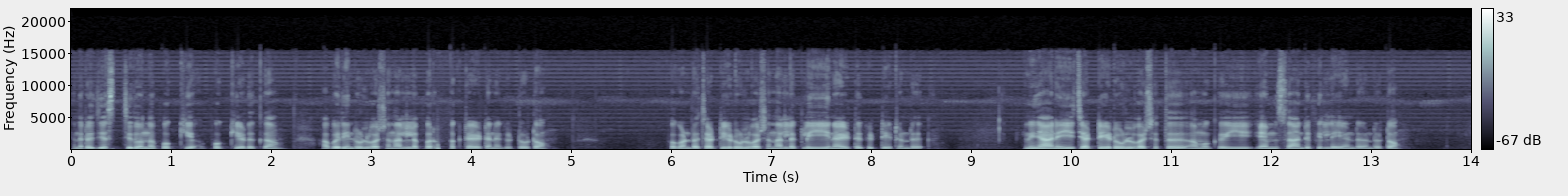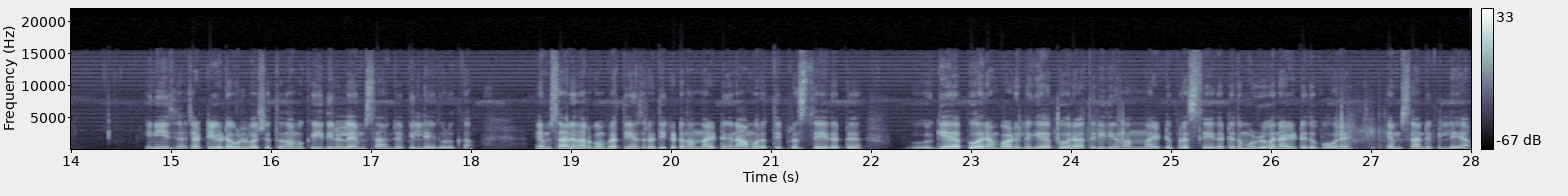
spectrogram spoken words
എന്നിട്ട് ജസ്റ്റ് ഇതൊന്ന് പൊക്കി പൊക്കിയെടുക്കുക. അപ്പോൾ ഇതിന്റെ ഉൾവശം നല്ല പെർഫെക്റ്റ് ആയിട്ട് തന്നെ കിട്ടും കേട്ടോ. അപ്പോൾ കണ്ടോ ചട്ടിയുടെ ഉൾവശം നല്ല ക്ലീൻ ആയിട്ട് കിട്ടിയിട്ടുണ്ട്. ഇനി ഞാൻ ഈ ചട്ടിയുടെ ഉൾവശത്ത് നമുക്ക് ഈ എം സാൻഡ് ഫില്ല് ചെയ്യേണ്ടതുണ്ട് കേട്ടോ. ഇനി ഈ ചട്ടിയുടെ ഉൾവശത്ത് നമുക്ക് ഇതിലുള്ള എം സാൻഡ് ഫില്ല് ചെയ്ത് കൊടുക്കാം. എം സാൻഡ് നടക്കുമ്പോൾ പ്രത്യേകം ശ്രദ്ധിക്കട്ടെ നന്നായിട്ട് ഇങ്ങനെ അമർത്തി പ്രസ് ചെയ്തിട്ട് ഗ്യാപ്പ് വരാൻ പാടില്ല. ഗ്യാപ്പ് വരാത്ത രീതിയിൽ നന്നായിട്ട് പ്രസ് ചെയ്തിട്ട് ഇത് മുഴുവനായിട്ട് ഇതുപോലെ എംസാൻഡ് ഫില്ല് ചെയ്യാം.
